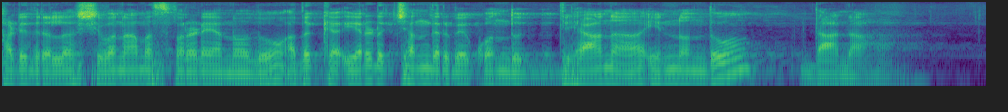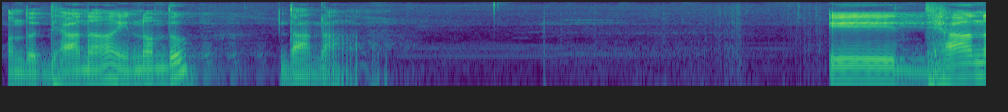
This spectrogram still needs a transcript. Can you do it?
ಹಾಡಿದ್ರಲ್ಲ ಶಿವನಾಮ ಸ್ಮರಣೆ ಅನ್ನೋದು. ಅದಕ್ಕೆ ಎರಡು ಚಂದ ಇರಬೇಕು. ಒಂದು ಧ್ಯಾನ, ಇನ್ನೊಂದು ದಾನ. ಒಂದು ಧ್ಯಾನ, ಇನ್ನೊಂದು ದಾನ. ಈ ಧ್ಯಾನ,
